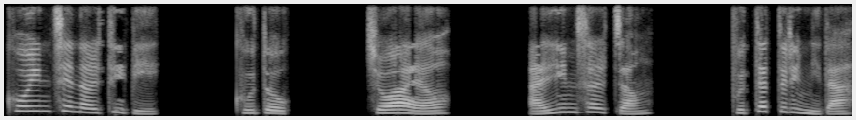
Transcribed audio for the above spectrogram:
코인 채널 TV 구독, 좋아요, 알림 설정 부탁드립니다.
